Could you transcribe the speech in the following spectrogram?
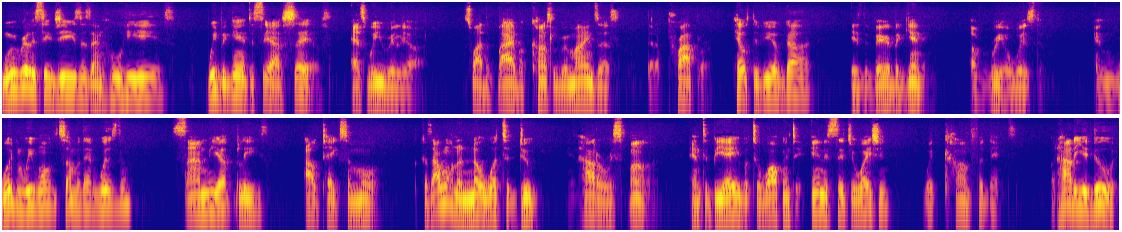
When we really see Jesus and who He is, we begin to see ourselves as we really are. That's why the Bible constantly reminds us that a proper, healthy view of God is the very beginning of real wisdom. And wouldn't we want some of that wisdom? Sign me up, please. I'll take some more because I want to know what to do and how to respond and to be able to walk into any situation with confidence. But how do you do it?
